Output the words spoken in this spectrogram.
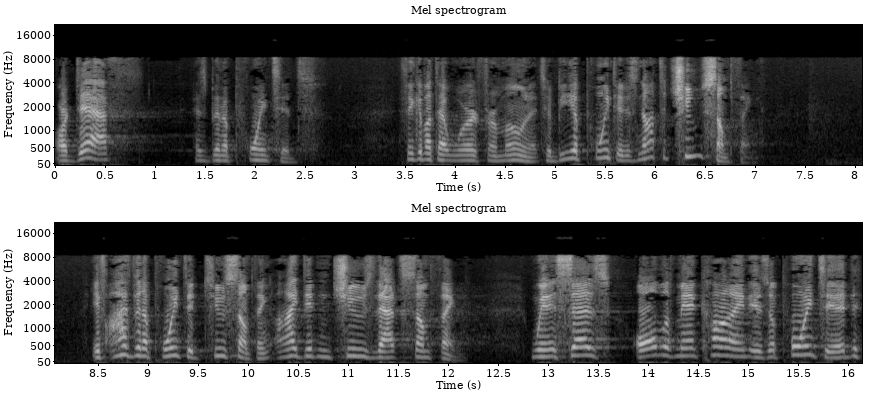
Our death has been appointed. Think about that word for a moment. To be appointed is not to choose something. If I've been appointed to something, I didn't choose that something. When it says all of mankind is appointed,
